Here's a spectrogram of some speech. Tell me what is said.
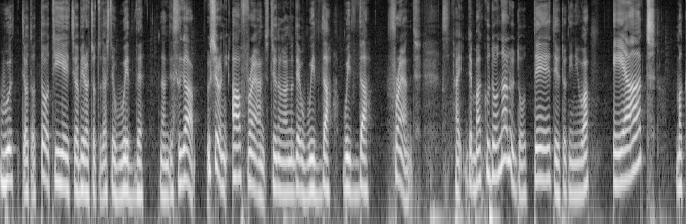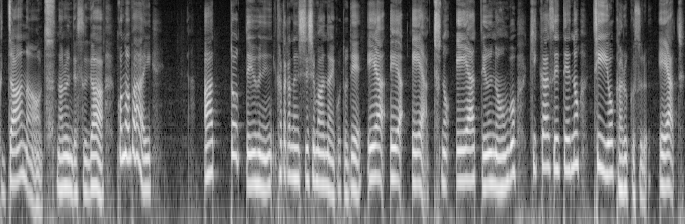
with って音と th はベロちょっと出して with なんですが後ろに a friend っていうのがあるので with the with the friend はい。で、マクドナルドでっていう時には at McDonald's なるんですが、この場合、at っていうふうにカタカナにしてしまわないことで、air, air, at の air っていうのを聞かせての t を軽くする。at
